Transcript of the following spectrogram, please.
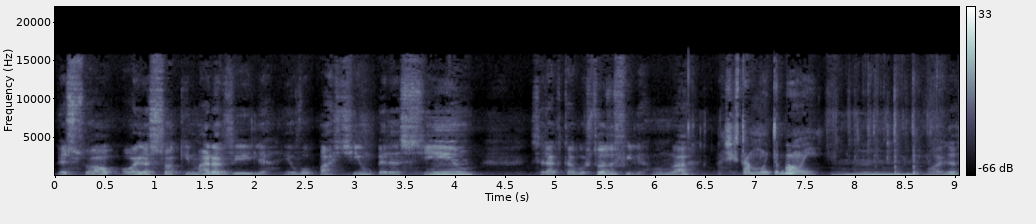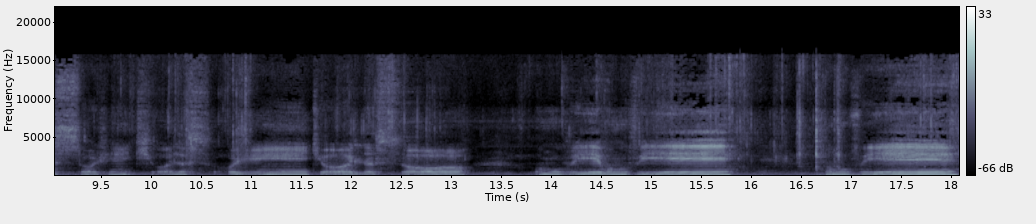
Pessoal, olha só que maravilha. Eu vou partir um pedacinho. Será que tá gostoso, filha? Vamos lá? Acho que tá muito bom, hein? Hum, olha só, gente. Olha só, gente. Olha só. Vamos ver, vamos ver. Vamos ver.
